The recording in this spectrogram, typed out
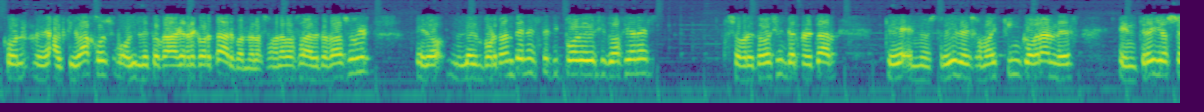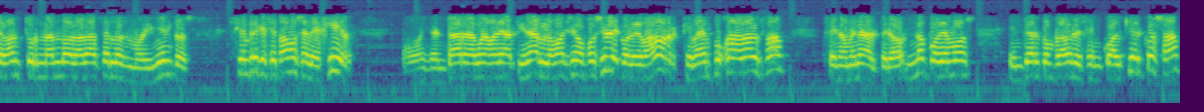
con eh, altibajos. Hoy le tocaba recortar, cuando la semana pasada le tocaba subir, pero lo importante en este tipo de situaciones, sobre todo, es interpretar que en nuestro IBEX, como hay cinco grandes, entre ellos se van turnando a la hora de hacer los movimientos. Siempre que sepamos elegir o intentar de alguna manera atinar lo máximo posible con el valor que va a empujar al alza, fenomenal, pero no podemos entrar compradores en cualquier cosa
